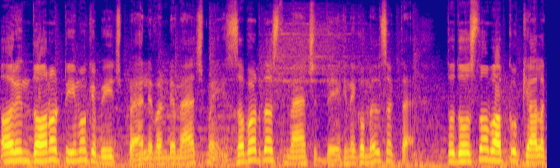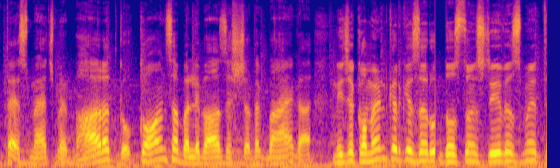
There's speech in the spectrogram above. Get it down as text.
और इन दोनों टीमों के बीच पहले वनडे मैच में ज़बरदस्त मैच देखने को मिल सकता है। तो दोस्तों, अब आपको क्या लगता है इस मैच में भारत को कौन सा बल्लेबाज शतक बनाएगा? नीचे कमेंट करके ज़रूर। दोस्तों, स्टीव स्मिथ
